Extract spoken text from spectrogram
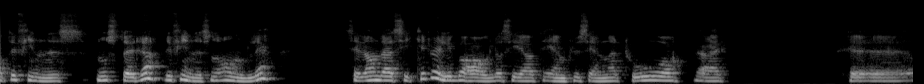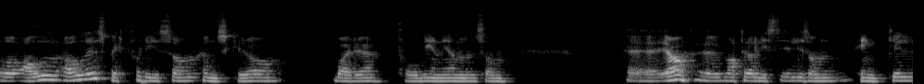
at det finnes noe større, det finnes noe åndelig. Selv om det er sikkert veldig behagelig å si at én pluss én er to. Og, det er, eh, og all, all, respekt for de som ønsker å bare få det inn i en sånn Eh, ja, materialistisk, litt sånn enkel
